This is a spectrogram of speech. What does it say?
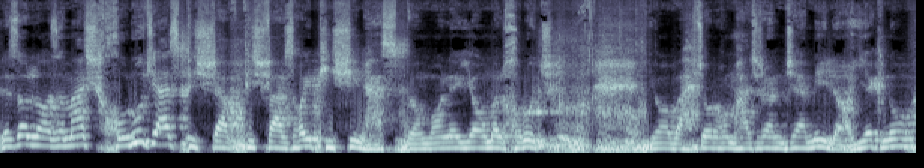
لذا لازمش خروج از پیشفرزهای های پیشین هست. به عنوان یوم الخروج. یا هم حجران جمیلا. یک نوع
